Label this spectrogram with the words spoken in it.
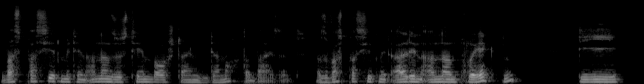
Was passiert mit den anderen Systembausteinen, die da noch dabei sind? Also was passiert mit all den anderen Projekten, die,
